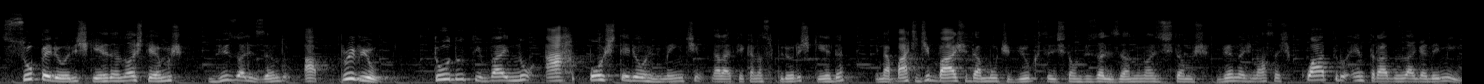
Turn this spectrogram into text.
superior esquerda, nós temos visualizando a Preview, tudo que vai no ar posteriormente, ela fica na superior esquerda. E na parte de baixo da Multiview, que vocês estão visualizando, nós estamos vendo as nossas quatro entradas HDMI.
